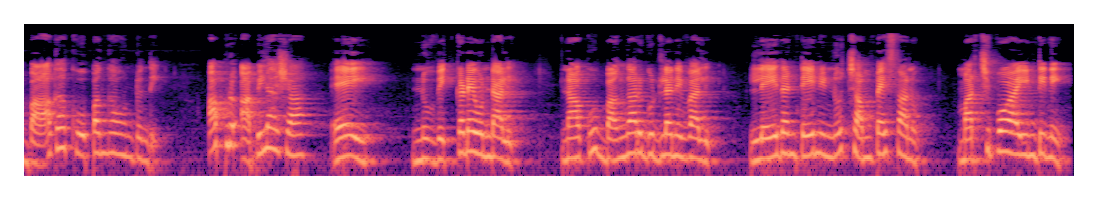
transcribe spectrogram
బాగా కోపంగా ఉంటుంది. అప్పుడు అభిలాష ఏయ్ నువ్విక్కడే ఉండాలి. నాకు బంగారు గుడ్లనివ్వాలి. లేదంటే నిన్ను చంపేస్తాను. మర్చిపో ఆ ఇంటిని.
